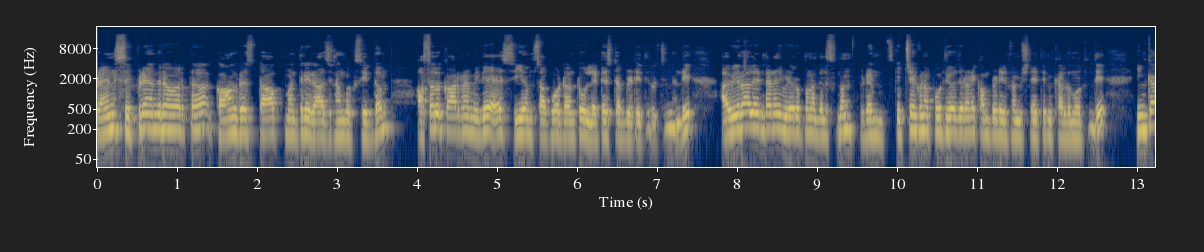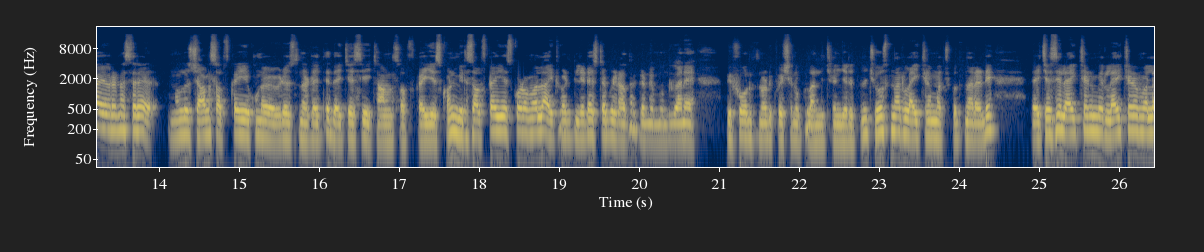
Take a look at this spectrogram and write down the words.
ఫ్రెండ్స్ ఇప్పుడే అందిన వార్త కాంగ్రెస్ టాప్ మంత్రి రాజీనామాకు సిద్ధం. అసలు కారణం ఇదే సీఎం సపోర్ట్ అంటూ లేటెస్ట్ అప్డేట్ అయితే వచ్చిందండి. ఆ వివరాలు ఏంటనేది వీడియో రూపంలో తెలుసుకుందాం. వీడియో స్కిప్ చేయకుండా పూర్తిగా చూడండి కంప్లీట్ ఇన్ఫర్మేషన్ అయితే మీకు అర్థమవుతుంది. ఇంకా ఎవరైనా సరే మళ్ళీ ఛానల్ సబ్స్క్రైబ్ చేయకుండా వీడియో వస్తున్నట్లయితే దయచేసి ఛానల్ సబ్స్క్రైబ్ చేసుకోండి. మీరు సబ్స్క్రైబ్ చేసుకోవడం వల్ల ఇటువంటి లేటెస్ట్ అప్డేట్ అందరికంటే ముందుగానే మీ ఫోన్కి నోటిఫికేషన్ రూపంలో అందించడం జరుగుతుంది. చూస్తున్నారు లైక్ చేయడం మర్చిపోతున్నారండి. దయచేసి లైక్ చేయండి. మీరు లైక్ చేయడం వల్ల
